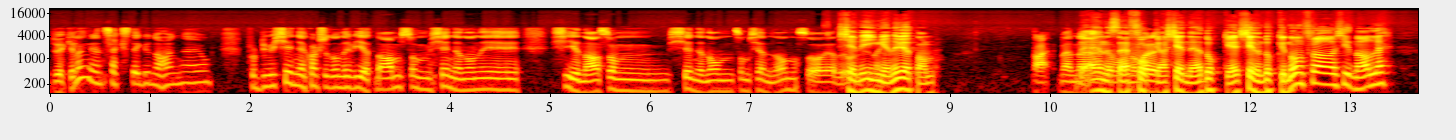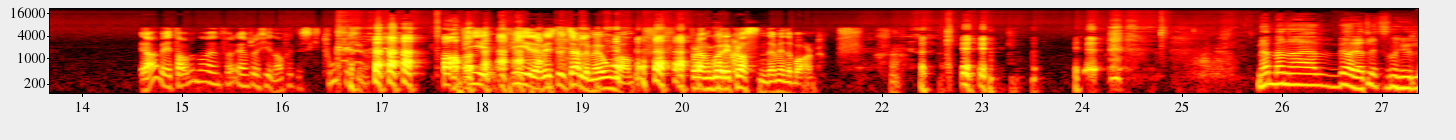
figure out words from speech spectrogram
du er ikke lenger enn seks steg unna han, Jung. For du kjenner kanskje noen i Vietnam som kjenner noen i Kina som kjenner noen som kjenner noen. Så det Kjenner ingen i Vietnam. Nei, men Det eh, eneste var nå bare, kjenner, er dere. Kjenner dere noen fra Kina, eller? Ja, vi tar nå, en fra, en fra Kina, faktisk. To fra Kina. Fire, fire hvis du teller med ungene. For de går i klassen til mine barn. Men, men eh, vi har et litt sånn hull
